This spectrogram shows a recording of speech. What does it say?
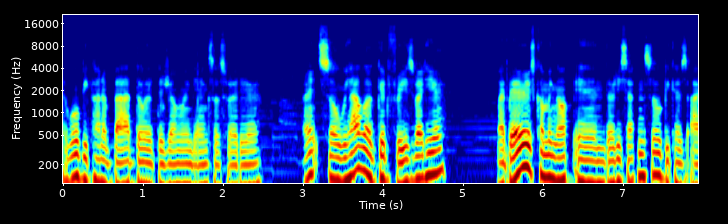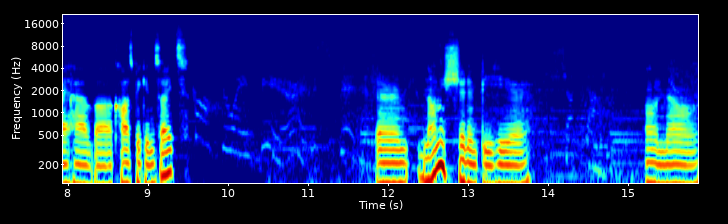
it will be kind of bad though if the jungler ganks us right here. Alright, so we have a good freeze right here. My barrier is coming up in 30 seconds though because I have uh, Cosmic Insights. There, Nami shouldn't be here. Oh no,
